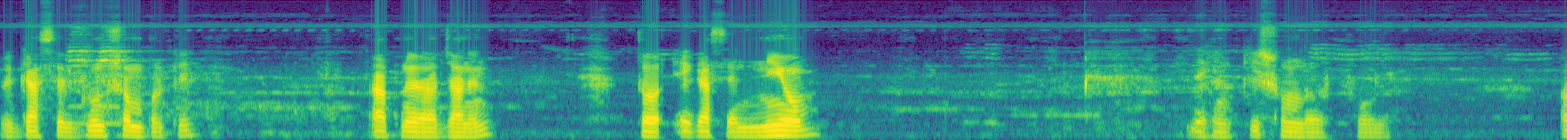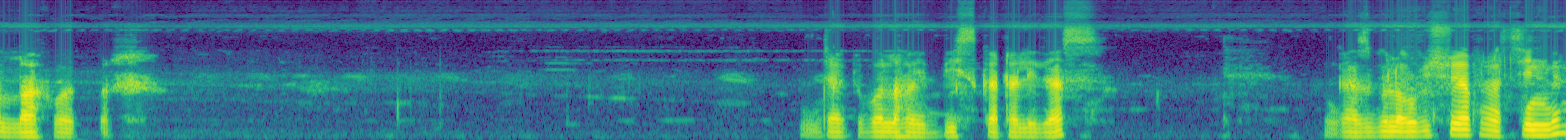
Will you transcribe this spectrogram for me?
ওই গাছের গুণ সম্পর্কে আপনারা জানেন। তো এ গাছের নিয়ম, দেখেন কি সুন্দর ফুল। আল্লাহ একবার যাকে বলা হয় বিষ কাটালি গাছ। গাছগুলো অবশ্যই আপনারা চিনবেন।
